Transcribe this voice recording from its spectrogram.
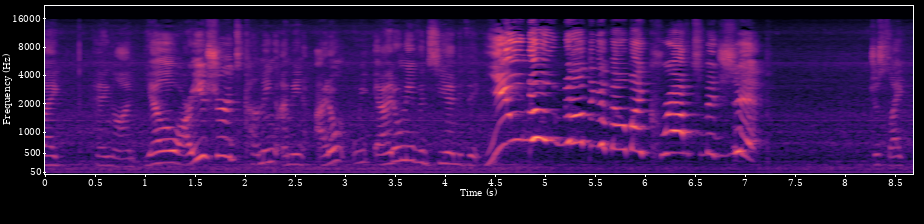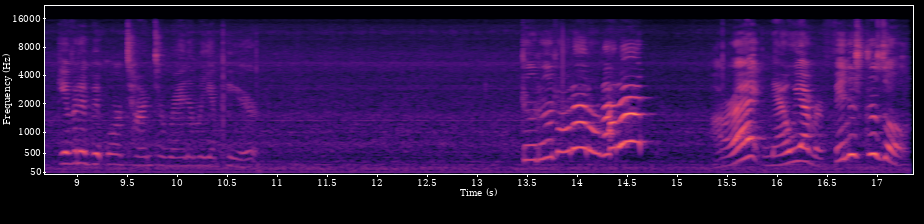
Just like, hang on. Yellow, are you sure it's coming? I mean, I don't I don't even see anything. You know nothing about my craftsmanship! Just like, give it a bit more time to randomly appear. -da Alright, now we have our finished result.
